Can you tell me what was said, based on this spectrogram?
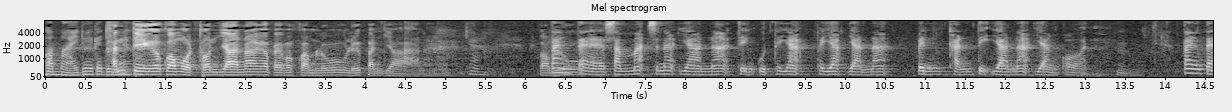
ความหมายด้วยก็ดีขันนะคะติก็ความอดทนญาณะก็แปลว่าความรู้หรือปัญญานะฮะค่ะความ ตั้งรู้แต่สัมมสนญาณะถึงอุทยพยญาณะเป็นขันติญาณะอย่างอ่อนอืมตั้งแต่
